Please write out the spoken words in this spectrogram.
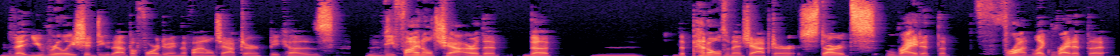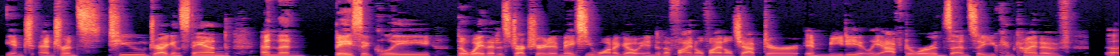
that you really should do that before doing the final chapter because the final chat or the the the penultimate chapter starts right at the front like right at the entrance to dragon stand and then basically the way that it's structured it makes you want to go into the final final chapter immediately afterwards and so you can kind of uh,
